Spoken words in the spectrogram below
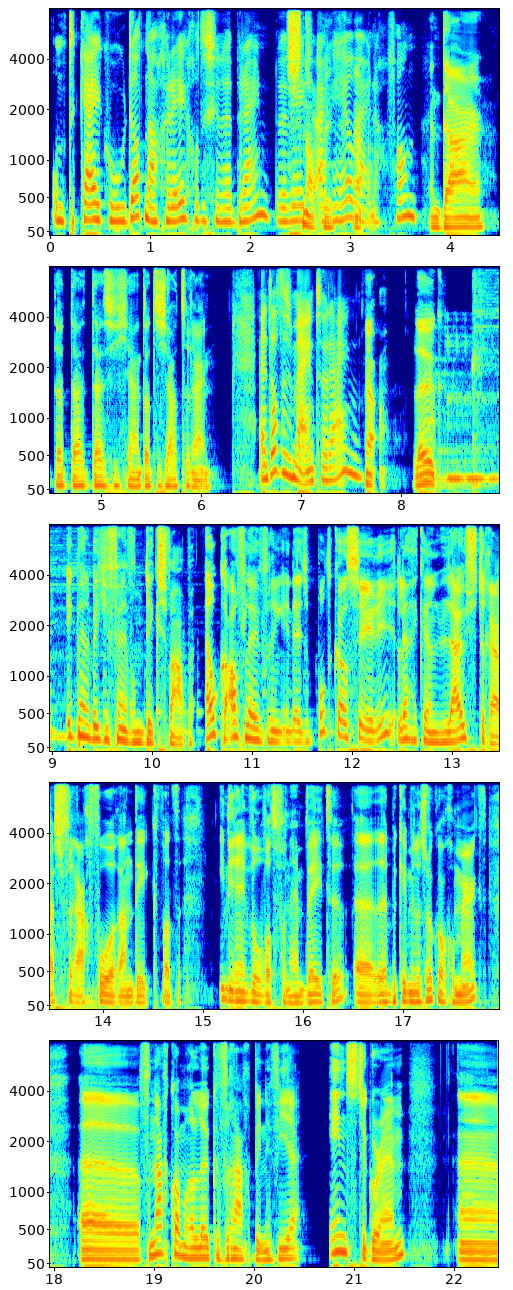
om te kijken hoe dat nou geregeld is in het brein. We weten eigenlijk heel weinig van. En daar, dat, daar, daar zit jij, dat is jouw terrein. En dat is mijn terrein. Ja, leuk. Ik ben een beetje fan van Dick Swaap. Elke aflevering in deze podcastserie leg ik een luisteraarsvraag voor aan Dick. Wat iedereen wil wat van hem weten. Uh, dat heb ik inmiddels ook al gemerkt. Uh, vandaag kwam er een leuke vraag binnen via Instagram. Uh,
